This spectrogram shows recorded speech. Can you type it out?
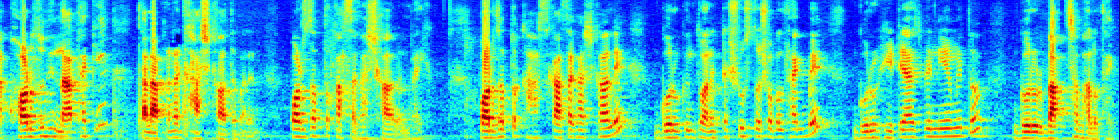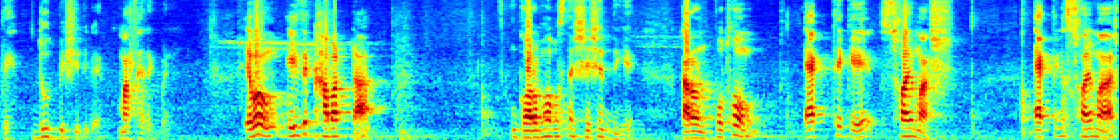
আর খড় যদি না থাকে, তাহলে আপনারা ঘাস খাওয়াতে পারেন। পর্যাপ্ত কাঁচা ঘাস খাওয়াবেন ভাই। পর্যাপ্ত ঘাস, কাঁচা ঘাস খাওয়ালে গরু কিন্তু অনেকটা সুস্থ সবল থাকবে, গরু হিটে আসবে নিয়মিত, গরুর বাচ্চা ভালো থাকবে, দুধ বেশি দিবে, মাথায় রাখবেন। এবং এই যে খাবারটা গর্ভাবস্থায় শেষের দিকে, কারণ প্রথম এক থেকে ছয় মাস, এক থেকে ছয় মাস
